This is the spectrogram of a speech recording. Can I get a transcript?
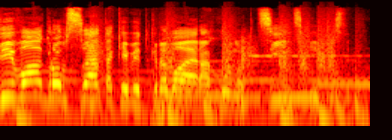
Вівагро все-таки відкриває рахунок. Цінський після.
